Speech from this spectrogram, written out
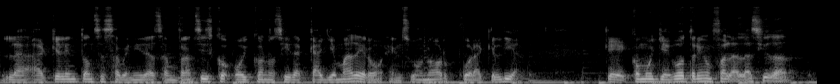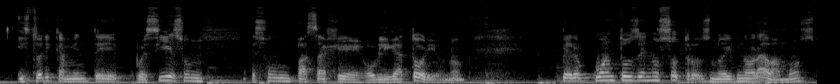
la aquel entonces Avenida San Francisco, hoy conocida Calle Madero, en su honor por aquel día, que como llegó triunfal a la ciudad, históricamente pues sí es un, es un pasaje obligatorio, ¿no? Pero ¿cuántos de nosotros no ignorábamos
